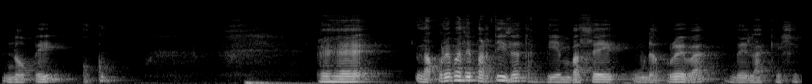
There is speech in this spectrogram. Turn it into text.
no P o Q. Eh, la prueba de partida también va a ser una prueba de la que se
